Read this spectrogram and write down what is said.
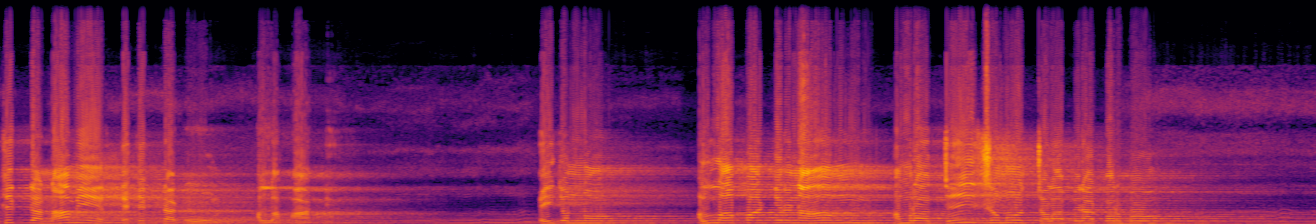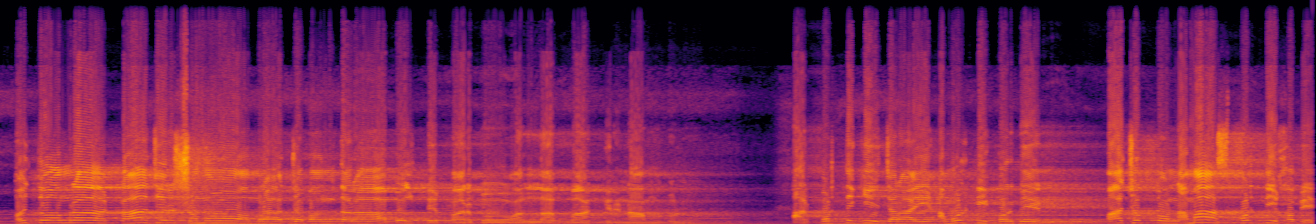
এক একটা নামের এক একটা গুণ আল্লাহ পাকে। এই জন্য আল্লাহ পাকের নাম আমরা যেই সময় চলাফেরা করব, হয়তো আমরা কাজের সময় আমরা জবান দ্বারা বলতে পারব আল্লাহ পাকের নামগুলো। আর প্রত্যেকে যারা এই আমলটি করবেন পাঁচক্ত নামাজ পড়তে হবে।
